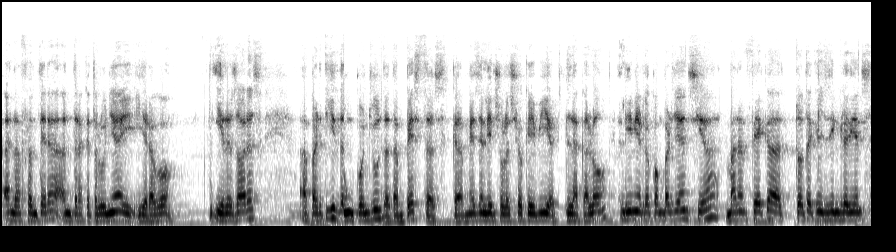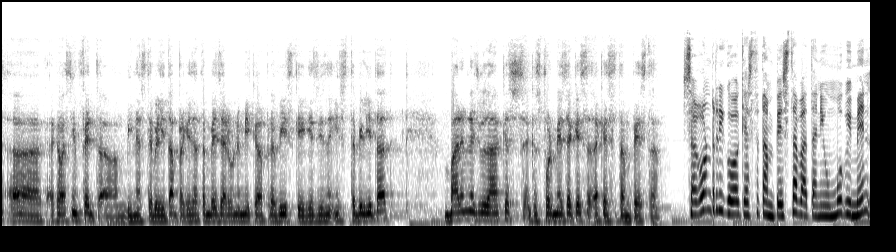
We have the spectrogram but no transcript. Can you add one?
en la frontera entre Catalunya i, i Aragó. I aleshores, a partir d'un conjunt de tempestes, que més en l'insolació que hi havia, la calor, línies de convergència, van fer que tots aquells ingredients eh, acabessin fent amb inestabilitat, perquè ja també ja era una mica previst que hi hagués instabilitat, varen ajudar que es, que es formés aquesta, aquesta tempesta. Segons Rigó, aquesta tempesta va tenir un moviment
